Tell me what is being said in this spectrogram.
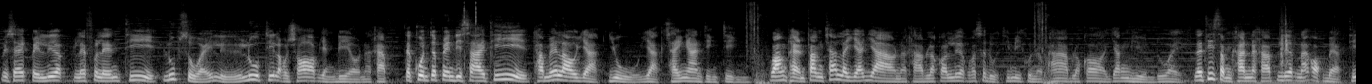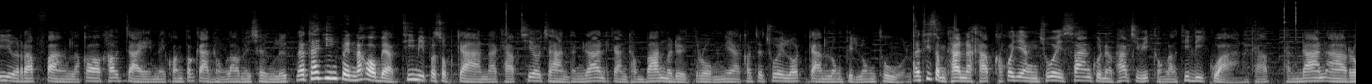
ไม่ใช่ไปเลือก reference ที่รูปสวยหรือรูปที่เราชอบอย่างเดียวนะครับแต่ควรจะเป็นดีไซน์ที่ทำให้เราอยากอยู่อยากใช้งานจริง ๆ วางแผนฟังก์ชันระยะยาวนะครับแล้วก็เลือกวัสดุที่มีคุณภาพแล้วก็ยั่งยืนด้วย และที่สำคัญนะครับเลือกนักออกแบบที่รับฟังแล้วก็เข้าใจในความต้องการของเราในเชิงลึก และถ้ายิ่งเป็นนักออกแบบที่มีประสบการณ์นะครับเชี่ยวชาญทางด้านการทำบ้านมาโดยตรงเนี่ยเขาจะช่วยลดการลงผิดลงถูก และที่สำคัญนะครับเขาก็ยังช่วยสร้างคุณภาพชีวิตของเราที่ดีกว่านะครับทางด้านอาร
